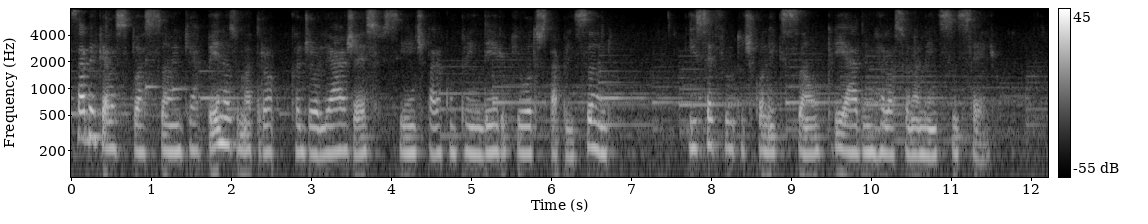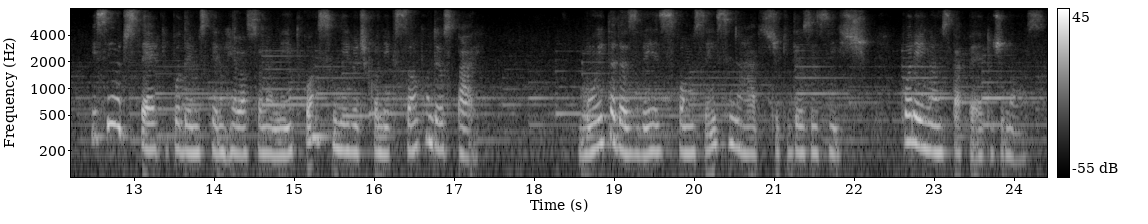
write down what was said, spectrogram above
Sabe aquela situação em que apenas uma troca de olhar já é suficiente para compreender o que o outro está pensando? Isso é fruto de conexão criada em um relacionamento sincero. E se eu disser que podemos ter um relacionamento com esse nível de conexão com Deus Pai? Muitas das vezes fomos ensinados de que Deus existe, porém não está perto de nós.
